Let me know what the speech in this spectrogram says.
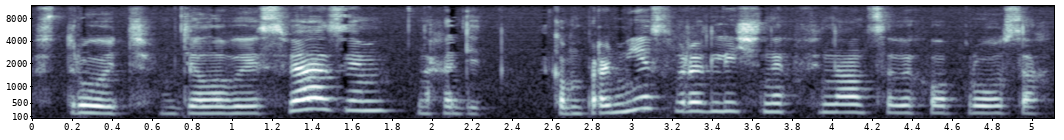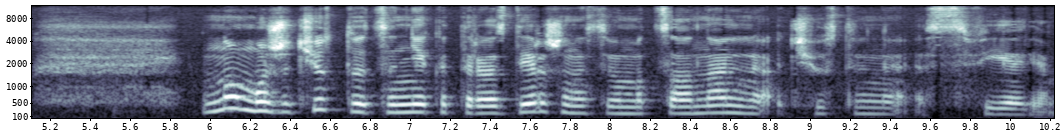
строить деловые связи, находить компромисс в различных финансовых вопросах. Но может чувствоваться некоторая сдержанность в эмоционально-чувственной сфере.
